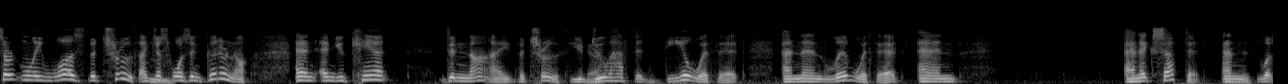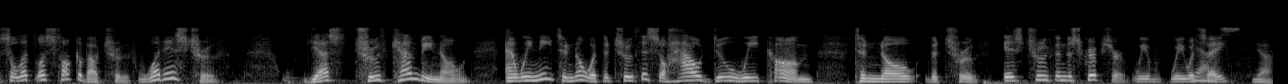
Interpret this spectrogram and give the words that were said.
certainly was the truth. I just mm. wasn't good enough, and and you can't deny the truth. You Yeah. do have to deal with it and then live with it and and accept it. And mm-hmm. l- so let's let's talk about truth. What is truth? Yes, truth can be known, and we need to know what the truth is. So how do we come to know the truth? Is truth in the scripture? We we would say Yeah.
